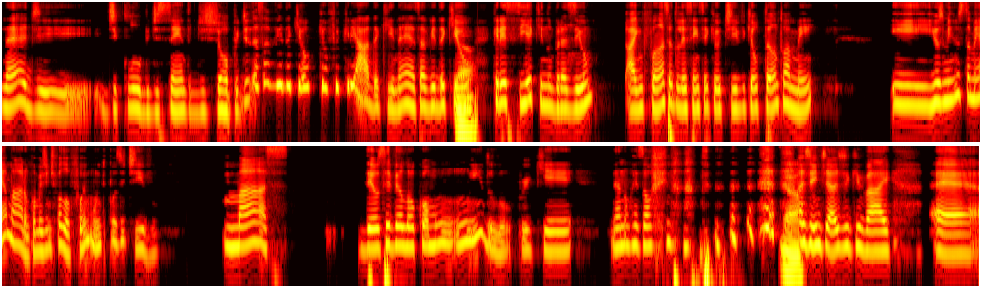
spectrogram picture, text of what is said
né, de, de clube, de centro, de shopping, de, essa vida que eu, que eu fui criada aqui, né? Essa vida que eu É. cresci aqui no Brasil a infância, a adolescência que eu tive, que eu tanto amei. E, e os meninos também amaram, como a gente falou, foi muito positivo. Mas Deus revelou como um, um ídolo, porque né, não resolve nada. É. A gente acha que vai. É,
